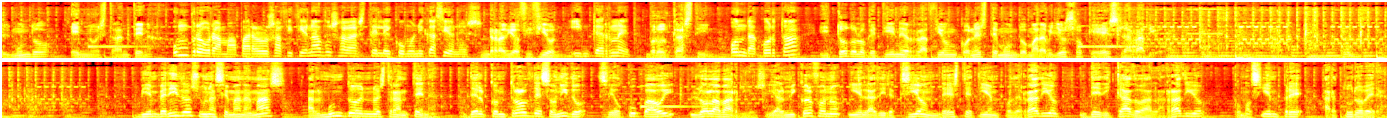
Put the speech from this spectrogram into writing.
El mundo en nuestra antena. Un programa para los aficionados a las telecomunicaciones, Radioafición, Internet, broadcasting onda corta y todo lo que tiene relación con este mundo maravilloso que es la radio. Bienvenidos una semana más al mundo en nuestra antena. Del control de sonido se ocupa hoy Lola Barrios y al micrófono y en la dirección de este tiempo de radio dedicado a la radio, como siempre, Arturo Vera.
